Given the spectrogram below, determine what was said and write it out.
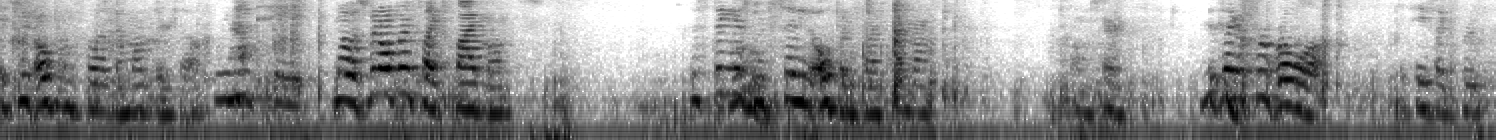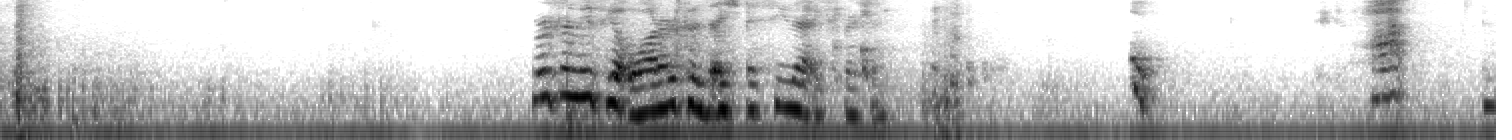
It's been open for like a month or so. We need tape. No, it's been open for like five months. This thing has been sitting open for like five months. Oh, I'm sorry. It's like a fruit roll up. It tastes like fruit. First, I need to get water because I, I see that expression. Oh! It's hot and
